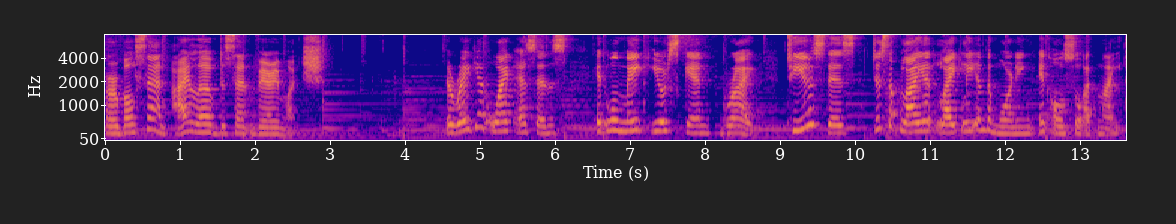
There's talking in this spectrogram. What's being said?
herbal scent. I love the scent very much. The Radiant White Essence it will make your skin bright. To use this, just apply it lightly in the morning and also at night.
